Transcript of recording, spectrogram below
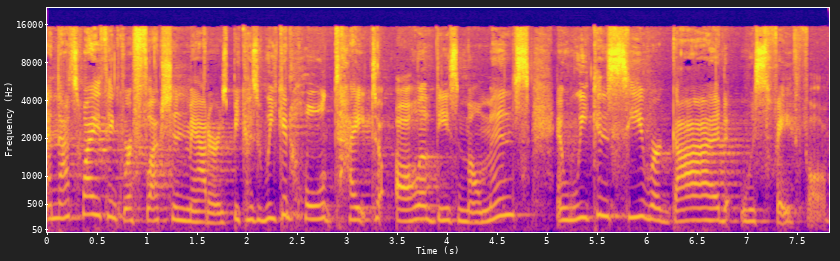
And that's why I think reflection matters because we can hold tight to all of these moments and we can see where God was faithful.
